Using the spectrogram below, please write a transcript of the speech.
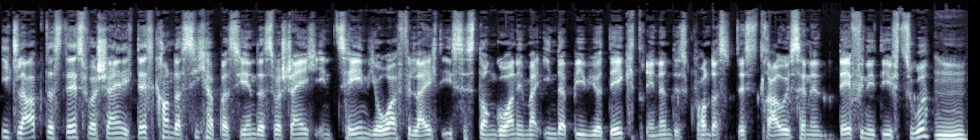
ich glaube, dass das wahrscheinlich, das kann da sicher passieren, dass wahrscheinlich in zehn Jahren vielleicht ist es dann gar nicht mehr in der Bibliothek drinnen. Das, kann, das, das traue ich ihnen definitiv zu. Mhm.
